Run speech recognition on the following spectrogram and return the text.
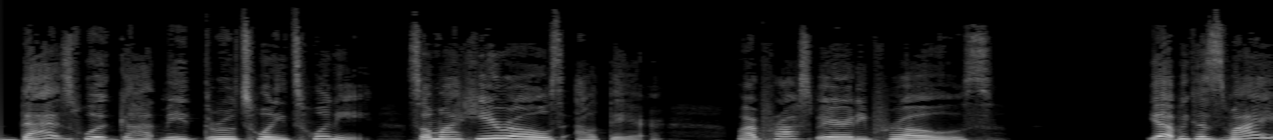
that's what got me through 2020. So my heroes out there, my prosperity pros. Yeah, because my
